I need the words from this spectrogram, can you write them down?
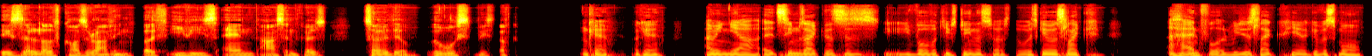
there's a lot of cars arriving, both EVs and ICE and cars. So there will be stock. Okay, okay. I mean, yeah, it seems like this is Volvo keeps doing this to us. They always give us like a handful, and we just like here, give us more.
